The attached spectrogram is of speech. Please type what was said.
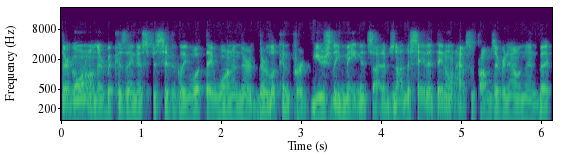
They're going on there because they know specifically what they want and they're they're looking for usually maintenance items. Not to say that they don't have some problems every now and then, but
